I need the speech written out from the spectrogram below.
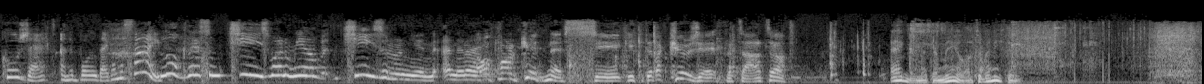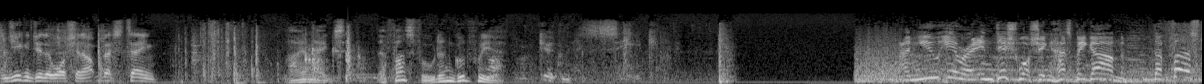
courgette, and a boiled egg on the side. Look, there's some cheese. Why don't we have cheese and onion and an egg? Oh, for goodness sake, you could have a courgette frittata. Eggs make a meal out of anything. And you can do the washing up this time. Lion eggs. They're fast food and good for you. Oh, for goodness sake. A new era in dishwashing has begun. The first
